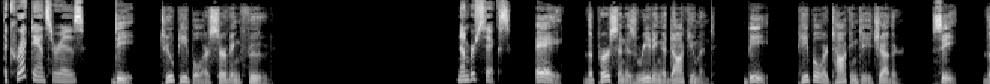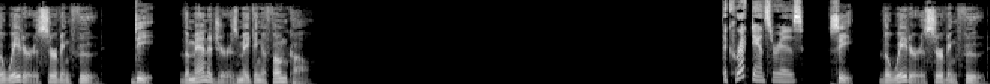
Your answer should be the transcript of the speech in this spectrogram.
The correct answer is D. Two people are serving food. number 6. A. The person is reading a document. B. People are talking to each other. C. The waiter is serving food. D. The manager is making a phone call. The correct answer is C. The waiter is serving food.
